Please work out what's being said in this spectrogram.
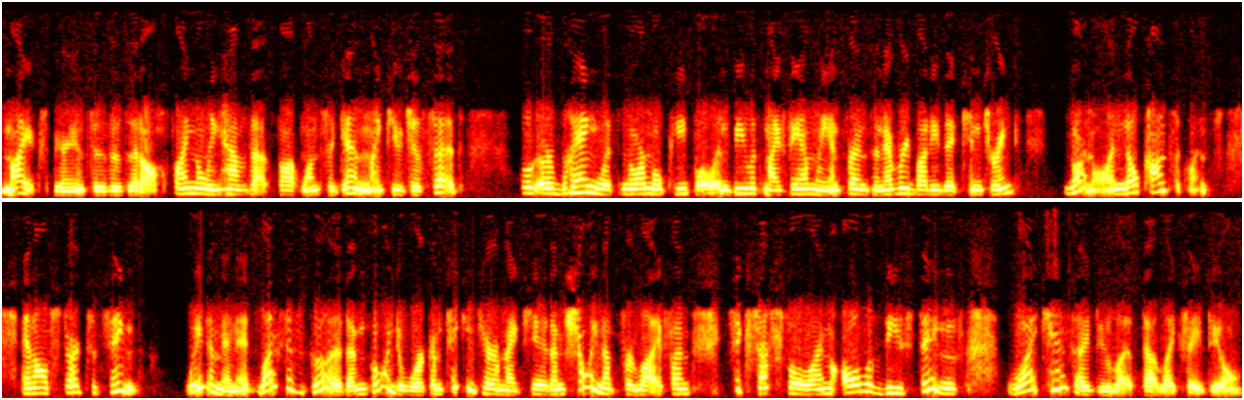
my experience is, is that I'll finally have that thought once again, like you just said or hang with normal people and be with my family and friends and everybody that can drink normal and no consequence. And I'll start to think, wait a minute, life is good. I'm going to work. I'm taking care of my kid. I'm showing up for life. I'm successful. I'm all of these things. Why can't I do that like they do?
